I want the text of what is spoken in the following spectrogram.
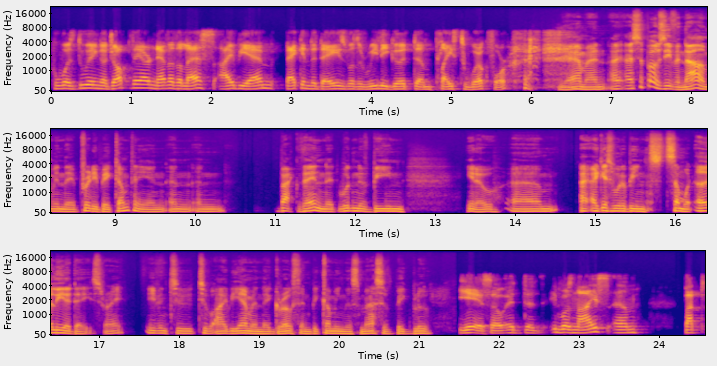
who was doing a job there. Nevertheless, IBM back in the days was a really good um, place to work for. yeah, man. I, I, suppose even now, I mean, they're a pretty big company, and and and back then it wouldn't have been, you know, um, I, I, guess it would have been somewhat earlier days, right? Even to to IBM and their growth and becoming this massive big blue. Yeah, so it it was nice, um, but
